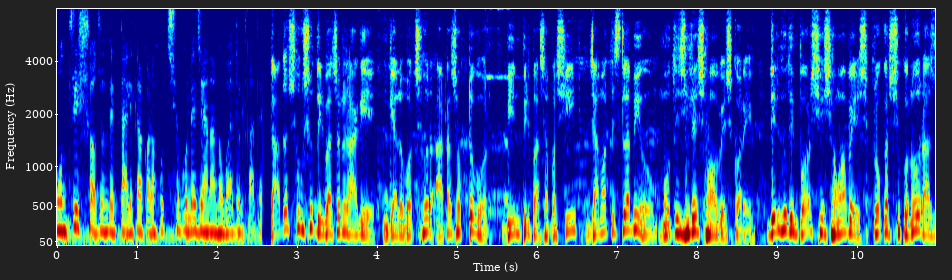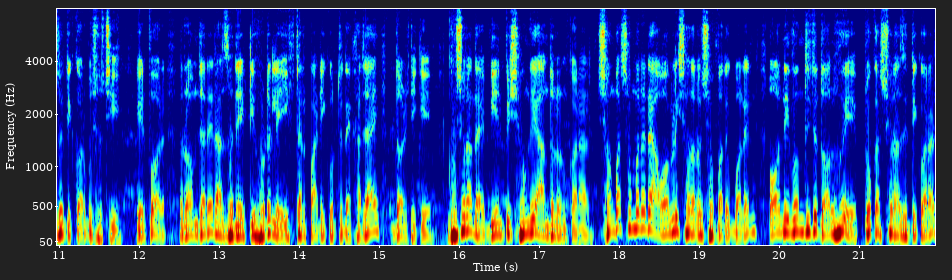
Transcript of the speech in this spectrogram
মন্ত্রীর স্বজনদের তালিকা করা হচ্ছে বলে জানান ওবায়দুল কাদের। দ্বাদশ সংসদ নির্বাচনের আগে গেল বছর আঠাশ অক্টোবর বিএনপির পাশাপাশি জামাত ইসলামীও মতিঝিলে সমাবেশ করে। দীর্ঘদিন পর সেই সমাবেশ প্রকাশ্য কোনো রাজনৈতিক কর্মসূচি। এরপর রমজানে রাজধানীর একটি হোটেলে ইফতার পার্টি করতে দেখা যায় দলটিকে। ঘোষণা দেয় বিএনপির সঙ্গে আন্দোলন করার। সংবাদ সম্মেলনে আওয়ামী লীগ সাধারণ সম্পাদক বলেন অনিবন্ধিত দল হয়ে প্রকাশ্য রাজনীতি করার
